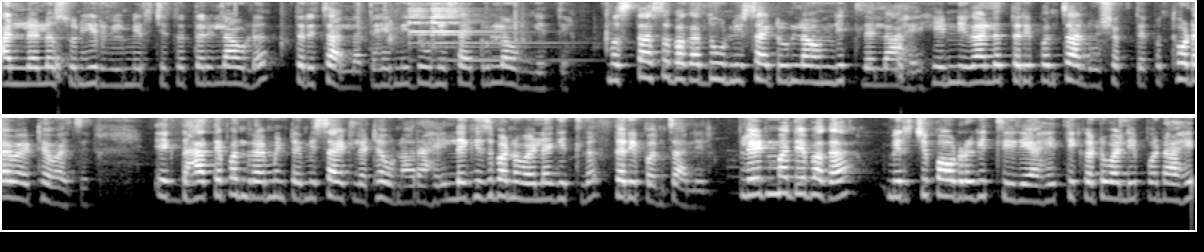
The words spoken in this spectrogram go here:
आलं लसूण हिरवी मिरचीचं तरी लावलं तरी चाललं. तर हे मी दोन्ही साईडून लावून घेते. मस्त असं बघा दोन्ही साईडून लावून घेतलेलं आहे. हे निघालं तरी पण चालू शकते पण थोडा वेळ ठेवायचं. एक दहा ते पंधरा मिनटं मी साईडला ठेवणार आहे. लगेच बनवायला घेतलं तरी पण चालेल. प्लेटमध्ये बघा मिरची पावडर घेतलेली आहे तिखटवाली पण आहे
